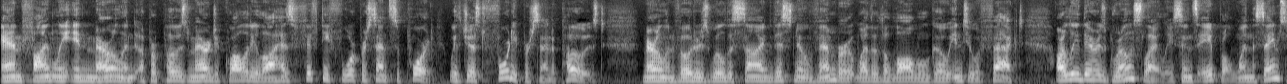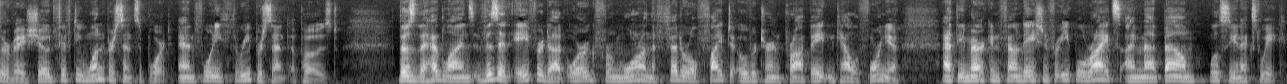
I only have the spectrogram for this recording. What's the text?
And finally, in Maryland, a proposed marriage equality law has 54% support, with just 40% opposed. Maryland voters will decide this November whether the law will go into effect. Our lead there has grown slightly since April, when the same survey showed 51% support and 43% opposed. Those are the headlines. Visit afer.org for more on the federal fight to overturn Prop 8 in California. At the American Foundation for Equal Rights, I'm Matt Baume. We'll see you next week.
